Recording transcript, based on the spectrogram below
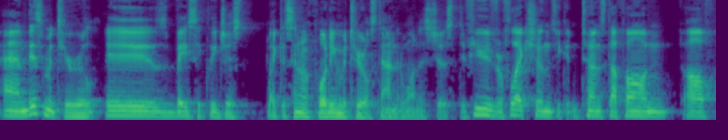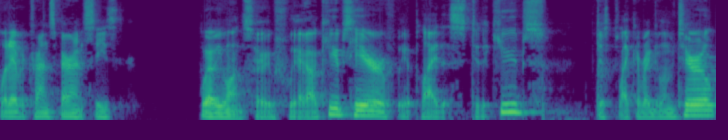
And this material is basically just like a Cinema 4D material standard one. It's just diffuse reflections. You can turn stuff on, off, whatever transparencies, wherever you want. So if we have our cubes here, if we apply this to the cubes, just like a regular material,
